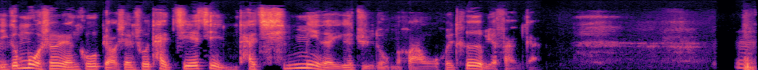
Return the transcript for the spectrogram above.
一个陌生人跟我表现出太接近、太亲密的一个举动的话，我会特别反感。嗯，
